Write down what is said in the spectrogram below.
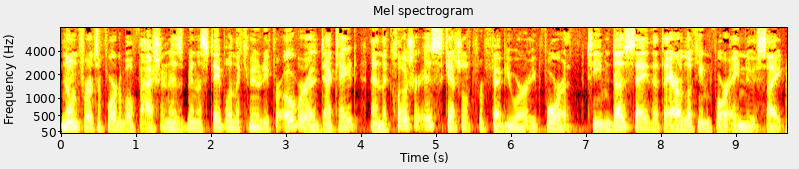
known for its affordable fashion, has been a staple in the community for over a decade, and the closure is scheduled for February 4th. Team does say that they are looking for a new site.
